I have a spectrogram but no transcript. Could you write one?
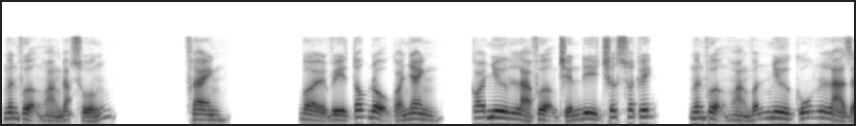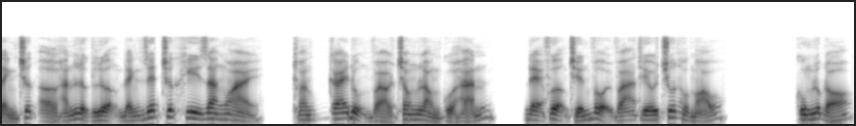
Ngân phượng hoàng đáp xuống. Phanh! Bởi vì tốc độ quá nhanh, coi như là phượng chiến đi trước xuất kích, ngân phượng hoàng vẫn như cũng là giành trước ở hắn lực lượng đánh giết trước khi ra ngoài, thoáng cái đụng vào trong lòng của hắn đệ phượng chiến vội vã thiếu chút hộp máu. Cùng lúc đó,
